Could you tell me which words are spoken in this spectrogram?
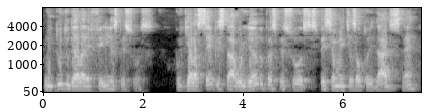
O intuito dela é ferir as pessoas, porque ela sempre está olhando para as pessoas, especialmente as autoridades, né?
